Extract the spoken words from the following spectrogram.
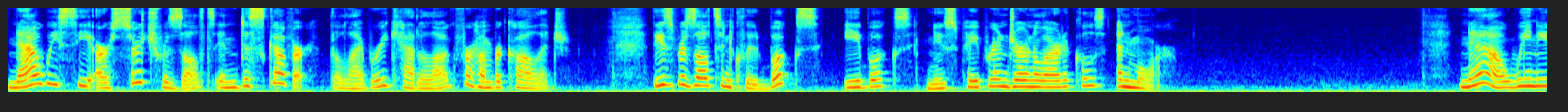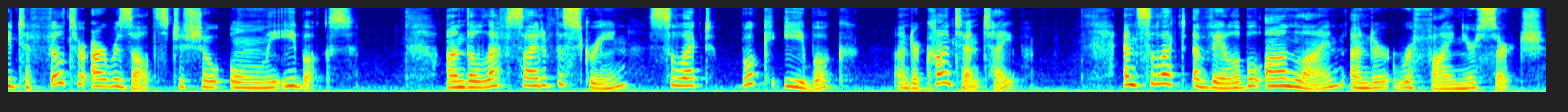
Now we see our search results in Discover, the library catalog for Humber College. These results include books, ebooks, newspaper and journal articles, and more. Now we need to filter our results to show only ebooks. On the left side of the screen, select Book eBook under Content Type, and select Available Online under Refine Your Search.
